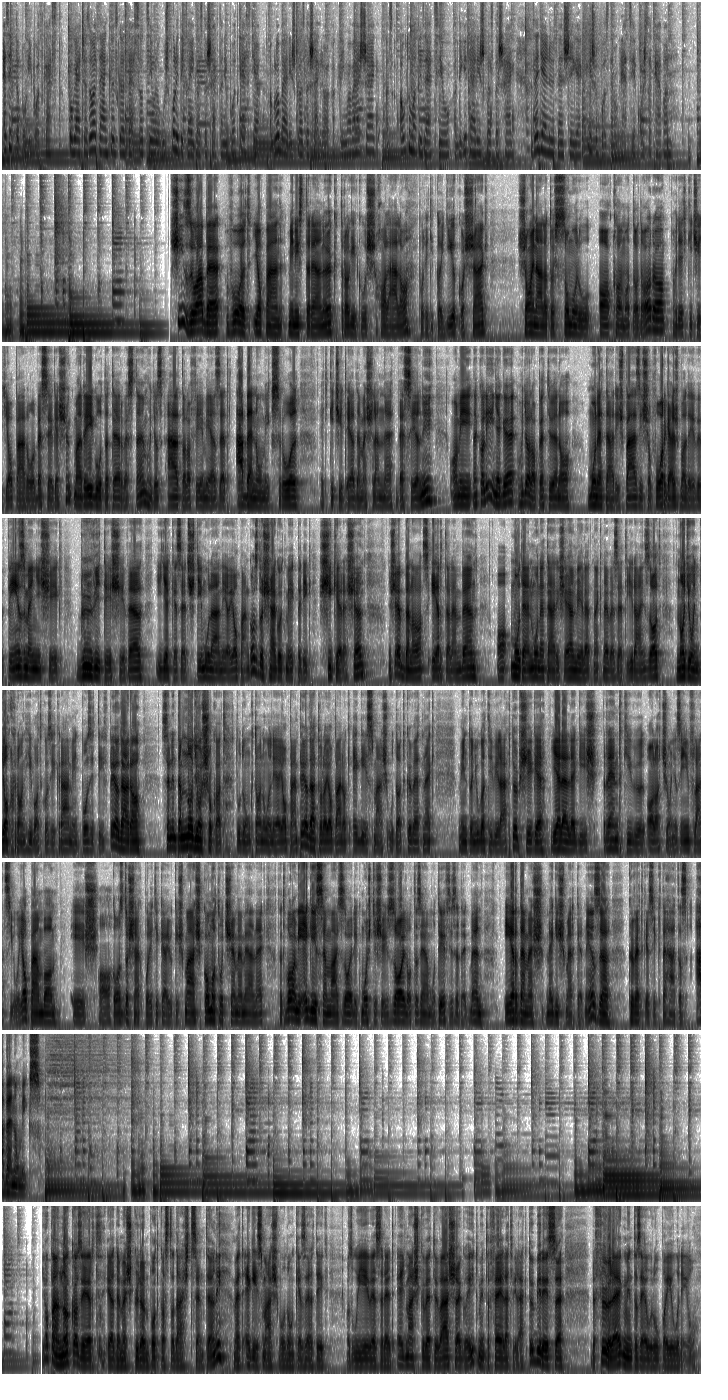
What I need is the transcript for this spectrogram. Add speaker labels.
Speaker 1: Ez itt a Pogi Podcast. Pogácsa Zoltán közgazdás, szociológus, politikai gazdaságtani podcastja a globális gazdaságról a klímaválság, az automatizáció, a digitális gazdaság, az egyenlőtlenségek és a posztdemokrácia korszakában.
Speaker 2: Shinzo Abe volt japán miniszterelnök tragikus halála, politikai gyilkosság, sajnálatos, szomorú alkalmat ad arra, hogy egy kicsit Japánról beszélgessünk. Már régóta terveztem, hogy az általa fémjelzett Abenomicsról egy kicsit érdemes lenne beszélni, aminek a lényege, hogy alapvetően a monetáris bázis, a forgásban lévő pénzmennyiség bővítésével igyekezett stimulálni a japán gazdaságot, mégpedig sikeresen, és ebben az értelemben a modern monetáris elméletnek nevezett irányzat nagyon gyakran hivatkozik rá, mint pozitív példára. Szerintem nagyon sokat tudunk tanulni a japán példától, a japánok egész más utat követnek, mint a nyugati világ többsége. Jelenleg is rendkívül alacsony az infláció Japánban, és a gazdaságpolitikájuk is más, kamatot sem emelnek, tehát valami egészen más zajlik most is, és zajlott az elmúlt évtizedekben, érdemes megismerkedni ezzel, következik tehát az Abenomics. Japánnak azért érdemes külön podcastadást szentelni, mert egész más módon kezelték az új évezred egymás követő válságait, mint a fejlett világ többi része, de főleg, mint az Európai Unió.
